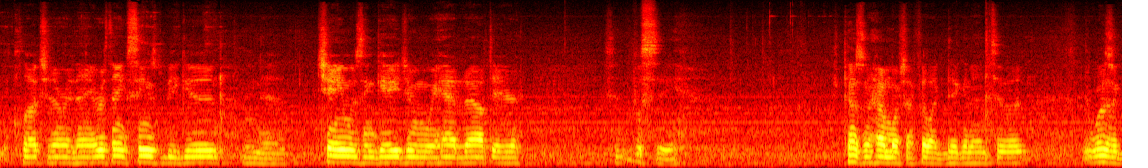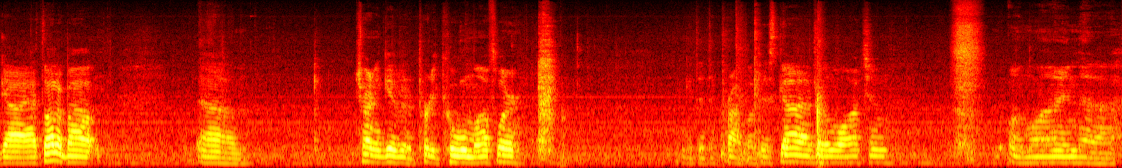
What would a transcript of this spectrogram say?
the clutch and everything, everything seems to be good. I mean, the chain was engaging when we had it out there. So we'll see. Depends on how much I feel like digging into it. There was a guy, I thought about um, trying to give it a pretty cool muffler. Get that to prop up. This guy I've been watching online, uh,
